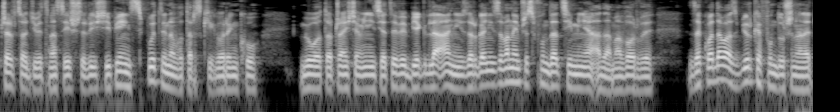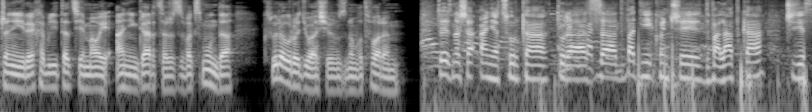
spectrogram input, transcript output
czerwca o 19.45 z płyty nowotarskiego rynku. Było to częścią inicjatywy Bieg dla Ani, zorganizowanej przez Fundację imienia Adama Worwy. Zakładała zbiórkę funduszy na leczenie i rehabilitację małej Ani Garcarz z Waksmunda, która urodziła się z nowotworem. To jest nasza Ania córka, która za dwa dni kończy dwa latka, 30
